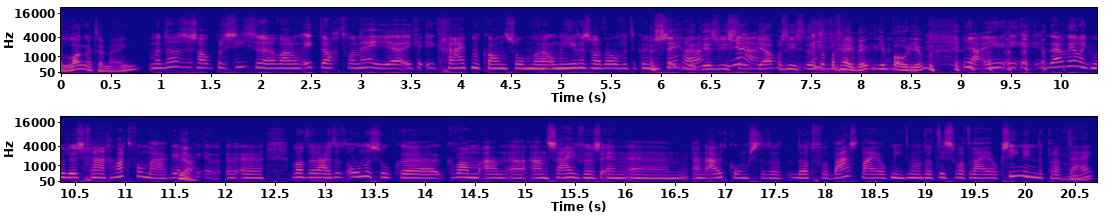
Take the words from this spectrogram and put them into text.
op de lange termijn. Maar dat is ook precies eh, waarom ik dacht van... hé, hey, ik, ik grijp mijn kans om, eh, om hier eens wat over te kunnen zeggen. yes, je statement- ja. precies, dat, dat begreep ik, je podium. ja, hier- daar wil ik me dus graag hard voor maken. En Ja. ik, eh, eh, wat er uit het onderzoek eh, kwam aan, eh, aan cijfers en ehm, aan uitkomsten, dat, dat verbaast mij ook niet, want dat is wat wij ook zien in de praktijk.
